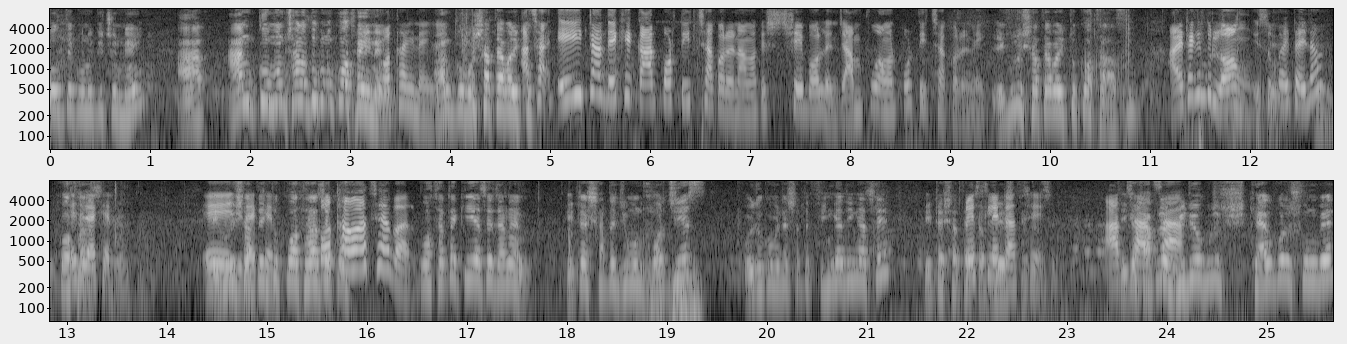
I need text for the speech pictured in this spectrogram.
বলতে কোনো কিছু নেই আর আনকমন ছাড়া তো কোনো কথাই নেই। কথাই নাই। আনকমন সাথে আবার আচ্ছা এইটা দেখে কার পড়তে ইচ্ছা করে না আমাকে? সে বলেন জাম্পু আমার পড়তে ইচ্ছা করে নাই। এগুলোর সাথে আবার একটু কথা আছে। আর এটা কিন্তু লং ইসুফ ভাই তাই না? এই দেখেন। হ্যাঁ। এই দেখেন। একটু কথা আছে, কথাও আছে আবার। কথাটা কি আছে জানেন? এটার সাথে যেমন গর্জিয়াস ওই রকম এটার সাথে ফিঙ্গারিং আছে এটার সাথে bracelet আছে। আচ্ছা আপনার আচ্ছা। ভিডিওগুলো খেয়াল করে শুনবেন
